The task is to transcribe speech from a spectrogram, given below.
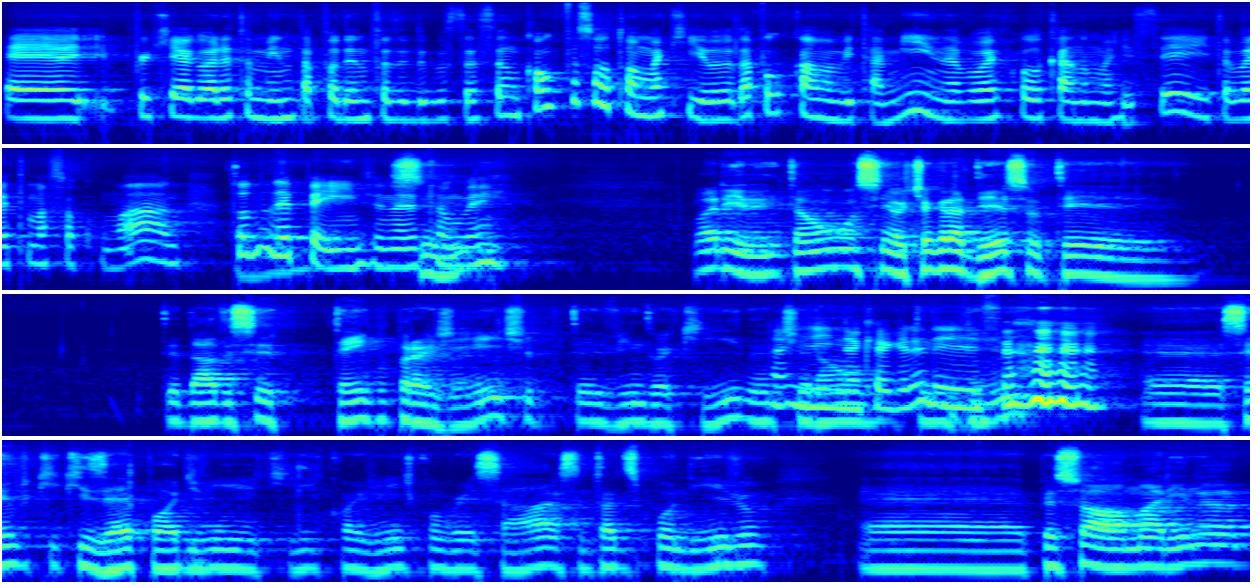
é, porque agora também não está podendo fazer degustação. Como que a pessoa toma aquilo? Dá para colocar uma vitamina? Vai colocar numa receita? Vai tomar só com água? Tudo depende, né, Sim. também. Marina, então, assim, eu te agradeço ter, ter dado esse tempo pra gente, ter vindo aqui, né? tirar Imagina, um que agradeço. É, sempre que quiser, pode vir aqui com a gente conversar, sempre está disponível. É, pessoal, a Marina,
